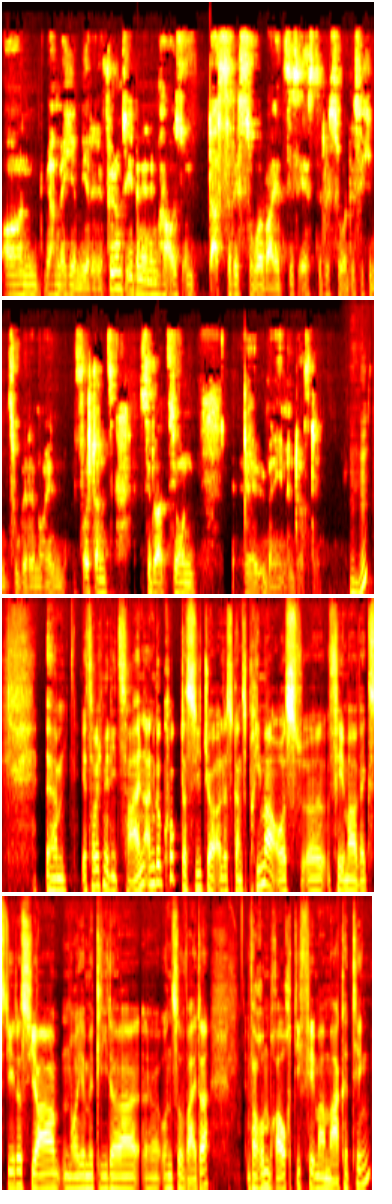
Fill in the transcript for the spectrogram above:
Und wir haben ja hier mehrere Führungsebenen im Haus und das Ressort war jetzt das erste Ressort, das ich im Zuge der neuen Vorstandssituation äh, übernehmen durfte. Mhm. Ähm, jetzt habe ich mir die Zahlen angeguckt. Das sieht ja alles ganz prima aus. Äh, FEMA wächst jedes Jahr, neue Mitglieder äh, und so weiter. Warum braucht die FEMA Marketing?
